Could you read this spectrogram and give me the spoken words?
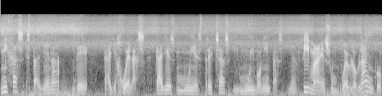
Mijas está llena de callejuelas, calles muy estrechas y muy bonitas, y encima es un pueblo blanco.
